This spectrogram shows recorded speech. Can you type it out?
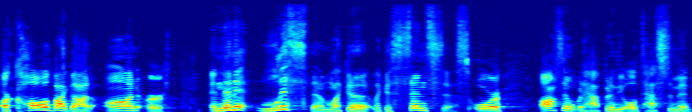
are called by God on earth. And then it lists them like a, like a census, or often what would happen in the Old Testament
